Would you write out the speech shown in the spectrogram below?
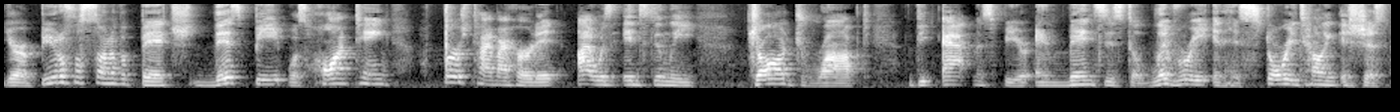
you're a beautiful son of a bitch, this beat was haunting, first time I heard it, I was instantly jaw dropped, the atmosphere and Vince's delivery and his storytelling is just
